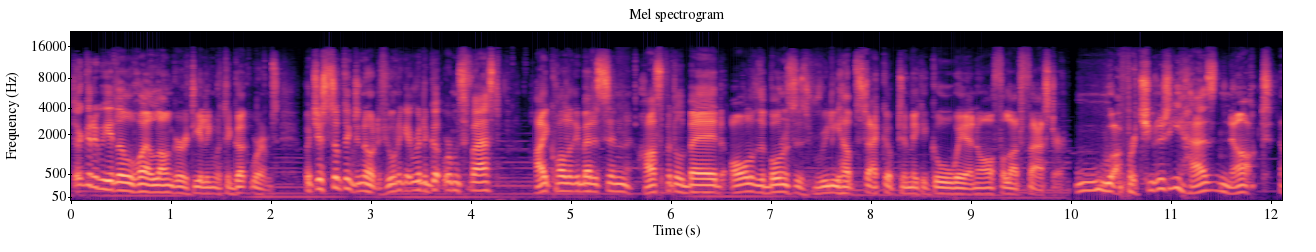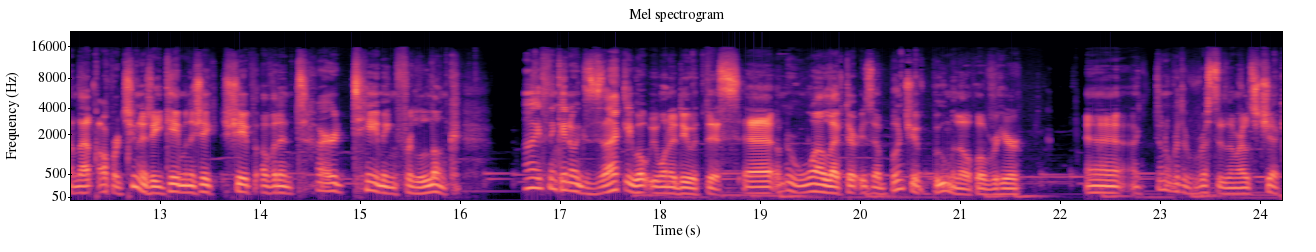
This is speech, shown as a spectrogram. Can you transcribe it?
They're going to be a little while longer dealing with the gutworms. But just something to note, if you want to get rid of gutworms fast, high quality medicine, hospital bed, all of the bonuses really help stack up to make it go away an awful lot faster. Ooh, opportunity has knocked. And that opportunity came in the sh shape of an entire taming for Lunk. I think I know exactly what we want to do with this. Uh, under wildlife, there is a bunch of boomalope over here. Uh, I don't know where the rest of them are. Let's check.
